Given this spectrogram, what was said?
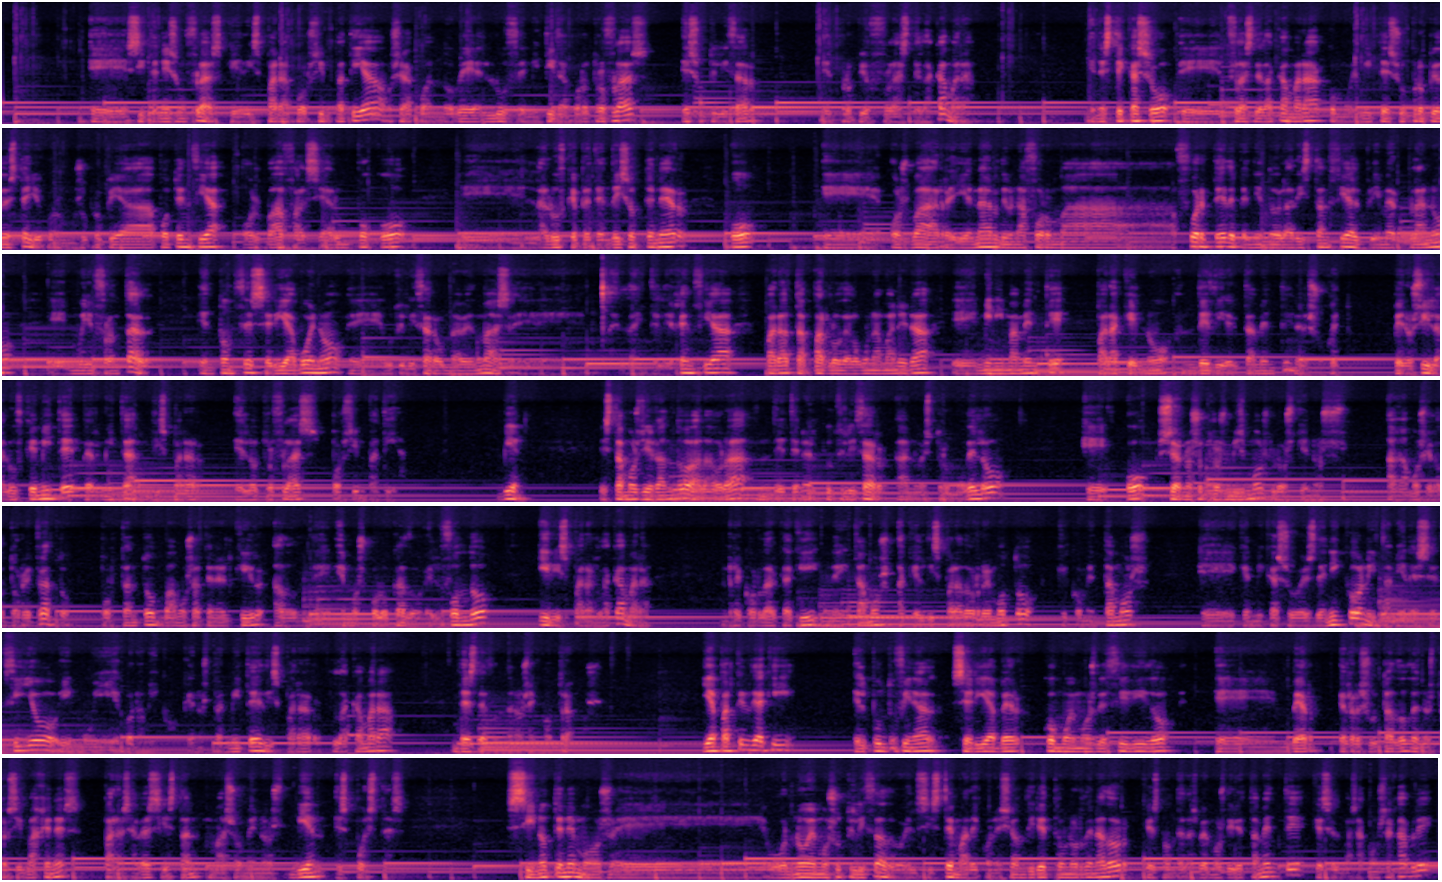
eh, si tenéis un flash que dispara por simpatía, o sea, cuando ve luz emitida por otro flash, es utilizar el propio flash de la cámara. En este caso, eh, el flash de la cámara, como emite su propio destello con su propia potencia, os va a falsear un poco eh, la luz que pretendéis obtener o os va a rellenar de una forma fuerte, dependiendo de la distancia, el primer plano muy frontal entonces sería bueno eh, utilizar una vez más eh, la inteligencia para taparlo de alguna manera eh, mínimamente para que no dé directamente en el sujeto. Pero sí la luz que emite permita disparar el otro flash por simpatía. Bien, estamos llegando a la hora de tener que utilizar a nuestro modelo o ser nosotros mismos los que nos hagamos el autorretrato. Por tanto, vamos a tener que ir a donde hemos colocado el fondo y disparar la cámara. Recordar que aquí necesitamos aquel disparador remoto que comentamos, eh, que en mi caso es de Nikon y también es sencillo y muy económico, que nos permite disparar la cámara desde donde nos encontramos. Y a partir de aquí, el punto final sería ver cómo hemos decidido eh, ver el resultado de nuestras imágenes para saber si están más o menos bien expuestas. Si no tenemos eh, o no hemos utilizado el sistema de conexión directa a un ordenador, que es donde las vemos directamente, que es el más aconsejable,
